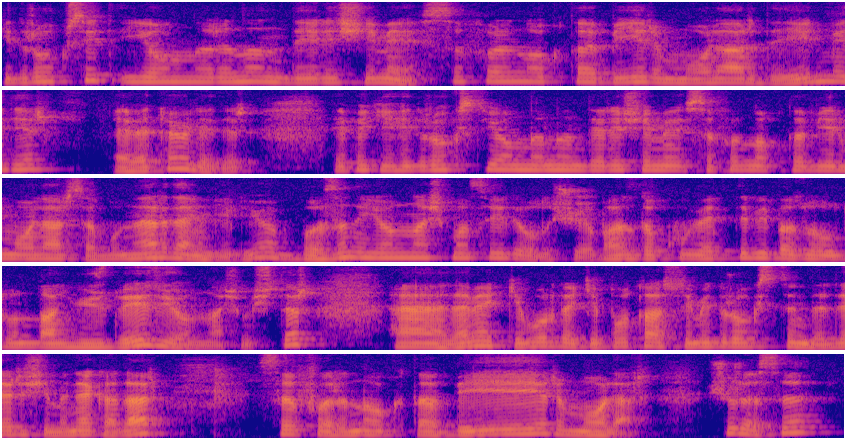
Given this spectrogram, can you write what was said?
hidroksit iyonlarının derişimi 0.1 molar değil midir? Evet öyledir. E peki hidroksit iyonlarının derişimi 0.1 molarsa bu nereden geliyor? Bazın iyonlaşmasıyla oluşuyor. Bazda kuvvetli bir baz olduğundan %100 iyonlaşmıştır. He, demek ki buradaki potasyum hidroksitin de derişimi ne kadar? 0.1 molar. Şurası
